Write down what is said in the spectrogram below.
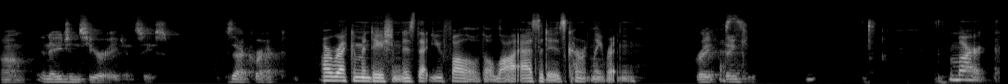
um, an agency or agencies. Is that correct? Our recommendation is that you follow the law as it is currently written. Great, yes. thank you. Mark.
